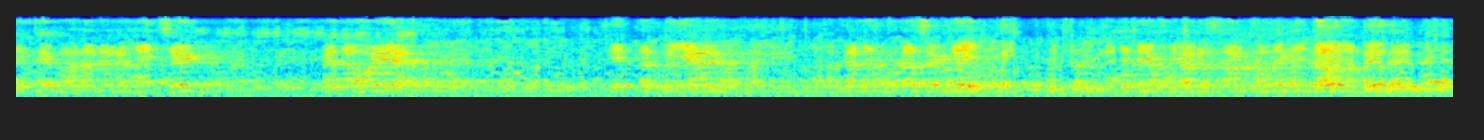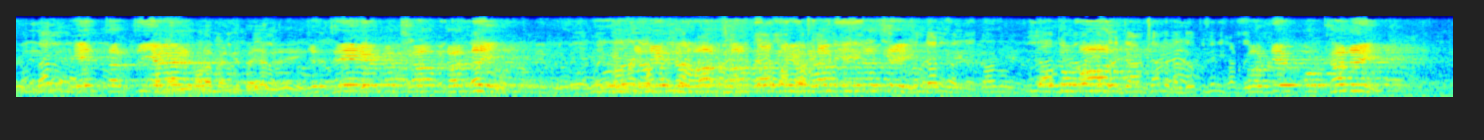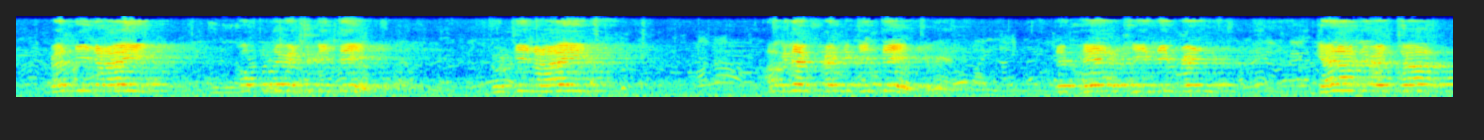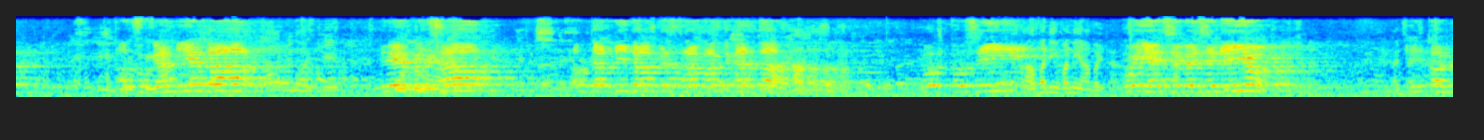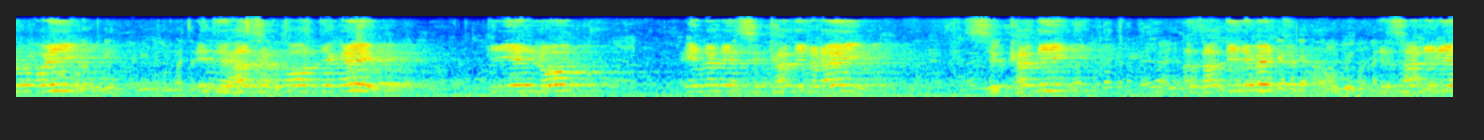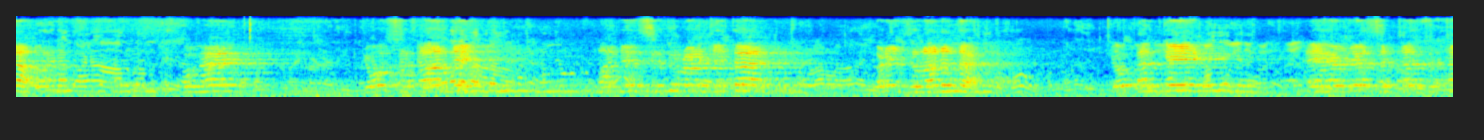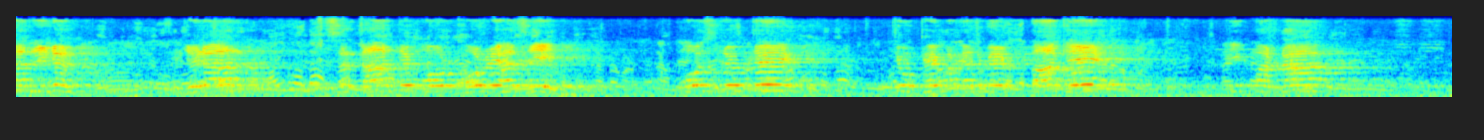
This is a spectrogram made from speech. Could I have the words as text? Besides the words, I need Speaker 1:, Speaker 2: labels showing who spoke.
Speaker 1: ਜਿੱਥੇ ਮਹਾਰਾਜਾ ਰਣਜੀਤ ਸਿੰਘ ਪੈਦਾ ਹੋਏ ਹੈ ਇਹ ਧਰਤੀ ਹੈ ਅਕਾਲੀ ਫੂਲਾ ਸਿੰਘ ਜੀ ਜਿੱਥੇ ਅਫਗਾਨਿਸਤਾਨ ਫਤਿਹ ਕੀਤਾ ਇਹ ਧਰਤੀ ਹੈ, ਜਿੱਥੇ ਪੰਜਾਬ ਗਾਂਧੀ, ਜਿੱਥੇ ਦਰਬਾਰ ਸਾਹਿਬ ਦਾ ਹਮਲਾ ਕੀਤਾ ਸੀ।
Speaker 2: ਉਹ ਤੋਂ ਬਾਅਦ ਜਾਣਸ਼ਾਨ ਦੇ ਬੰਦੇ ਤੁਸੀਂ ਨਹੀਂ ਖੜਦੇ
Speaker 1: ਤੁਹਾਡੇ ਪੁਰਖਾਂ ਨੇ ਪਹਿਲੀ ਲੜਾਈ ਕੁੱਪ ਦੇ ਵਿੱਚ ਕੀਤੀ। ਦੂਜੀ ਲੜਾਈ ਅਗਲੇ ਪਿੰਡ ਕੀਤੀ ਤੇ ਫਿਰ ਅਖੀਰਲੀ ਪਿੰਡ ਗਹਿਰਾ ਦੇ ਵਿੱਚ ਅਫਗਾਨੀਆਂ ਦਾ ਅਬਦਾਲੀ ਦਾ ਬਿਸਤਰਾ ਬੰਦ ਕਰਤਾ। ਤੁਸੀਂ ਕੋਈ ਐਸੇ ਵੈਸੇ ਨਹੀਂ ਹੋ। ਅੱਛਾ। ਤੁਹਾਨੂੰ ਕੋਈ ਇਤਿਹਾਸਕ ਤੌਰ ਤੇ ਕਹੇ ਕਿ ਇਹ ਲੋਕ ਇਹਨਾਂ ਨੇ ਸਿੱਖਾਂ ਦੀ ਲੜਾਈ ਸਿੱਖਾਂ ਦੀ ਆਜ਼ਾਦੀ ਦੇ ਵਿੱਚ ਹਿੱਸਾ ਨਹੀਂ ਲਿਆ ਸੋ ਮੈਂ ਜੋ ਸਰਕਾਰ ਨੇ ਮਾਨੇ ਸਿੱਧੂ ਨਾਲ ਕੀਤਾ ਬੜੀ ਜ਼ਲਾਲਤ ਹੈ ਜੋ ਕਰਕੇ ਇਹੋ ਜਿਹਾ ਸੱਚਾ ਸੁੱਚਾ ਲੀਡਰ ਜਿਹੜਾ ਸਰਕਾਰ ਦੇ ਕੋਲ ਖੋਲ ਰਿਹਾ ਸੀ ਉਸ ਦੇ ਉੱਤੇ ਝੂਠੇ ਮੁਕੱਦਮੇ ਪਾ ਕੇ ਕੀ ਭਾਣਾ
